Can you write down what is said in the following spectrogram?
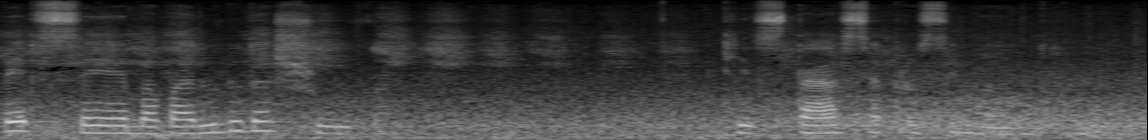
Perceba o barulho da chuva que está se aproximando.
